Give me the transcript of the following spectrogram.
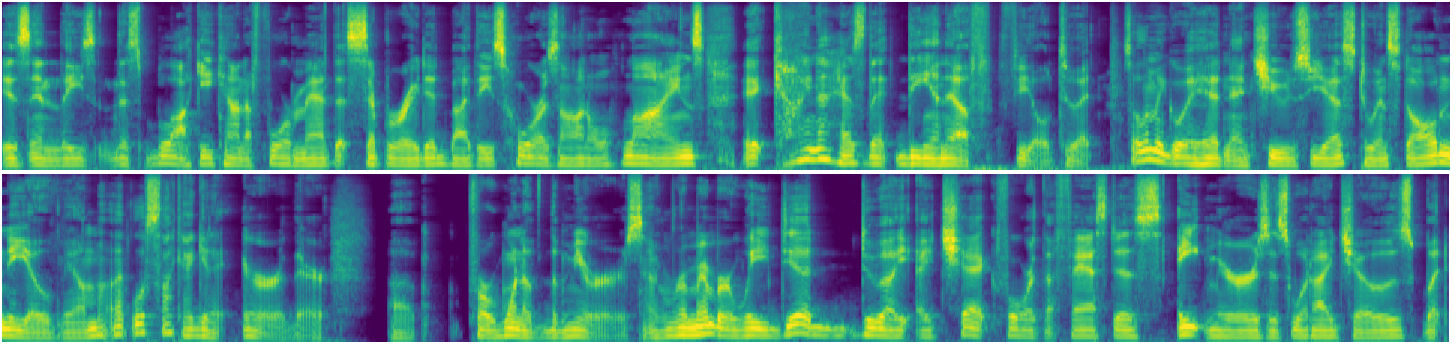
is in these this blocky kind of format that's separated by these horizontal lines. It kind of has that DNF feel to it. So let me go ahead and choose yes to install NeoVim. Uh, it looks like I get an error there. Uh, for one of the mirrors. And remember, we did do a, a, check for the fastest. Eight mirrors is what I chose, but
